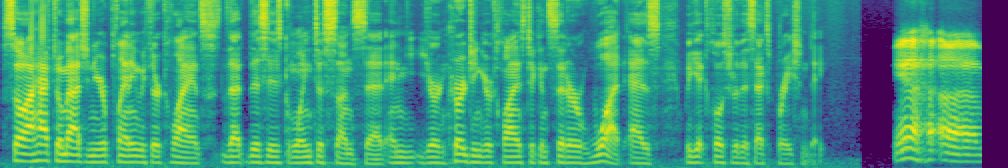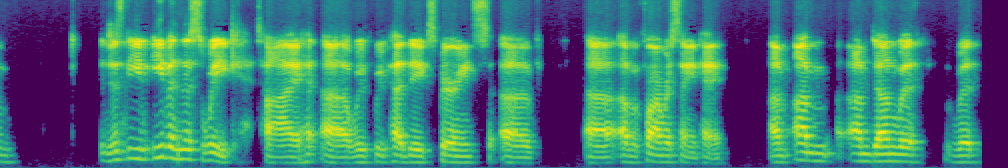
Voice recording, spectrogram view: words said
So I have to imagine you're planning with your clients that this is going to sunset, and you're encouraging your clients to consider what as we get closer to this expiration date. Yeah, um, just e- even this week, Ty, uh, we've we've had the experience of uh, of a farmer saying, "Hey, I'm I'm I'm done with with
